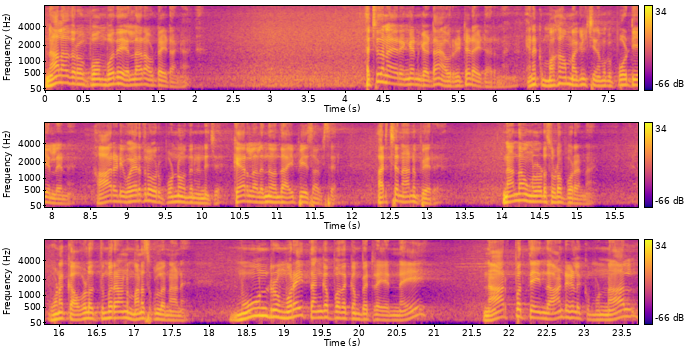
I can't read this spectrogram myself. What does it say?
நாலாவது தடவை போகும்போது எல்லாரும் அவுட் ஆகிட்டாங்க அச்சுதன் நாயர் எங்கன்னு கேட்டேன் அவர் ரிட்டையர்ட் ஆகிட்டாருனாங்க எனக்கு மகா மகிழ்ச்சி நமக்கு போட்டியே இல்லைன்னு. ஆறடி உயரத்தில் ஒரு பொண்ணு வந்து நின்றுச்சு கேரளாலேருந்து வந்து ஐபிஎஸ் ஆஃபீஸர் அர்ச்சனான்னு பேர். நான் தான் உங்களோட சுட போகிறேன்னு உனக்கு அவ்வளோ திமிரான மனசுக்குள்ளே நான். மூன்று முறை தங்கப்பதக்கம் பெற்ற என்னை நாற்பத்தைந்து ஆண்டுகளுக்கு முன்னால்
